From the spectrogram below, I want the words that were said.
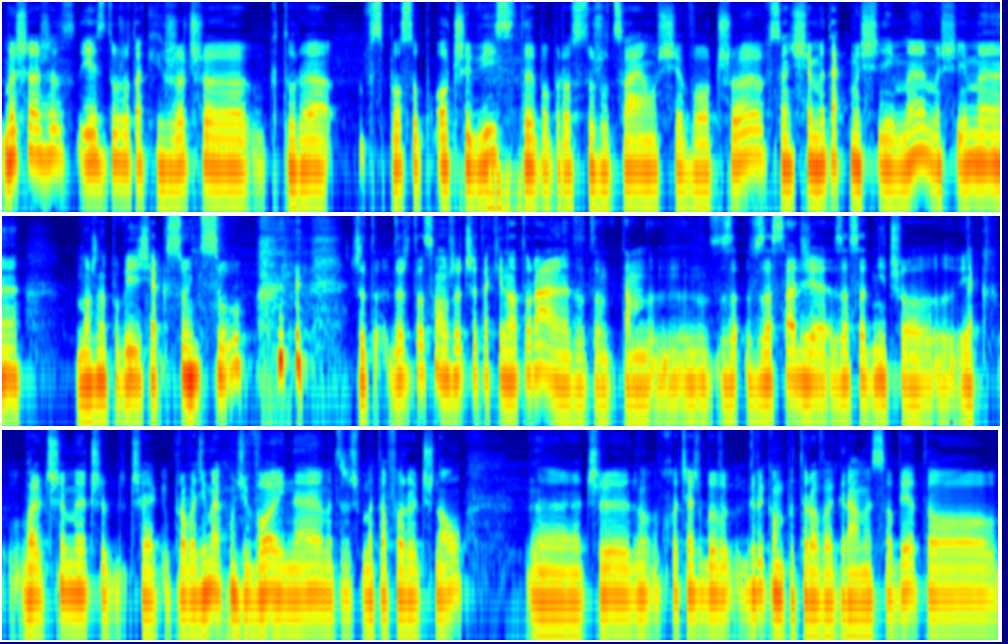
Myślę, że jest dużo takich rzeczy, które w sposób oczywisty po prostu rzucają się w oczy. W sensie my tak myślimy, myślimy, można powiedzieć, jak Sun Tzu, że, to, że to są rzeczy takie naturalne. To, to tam w zasadzie zasadniczo, jak walczymy, czy, czy jak prowadzimy jakąś wojnę, metaforyczną, czy no, chociażby gry komputerowe gramy sobie, to,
